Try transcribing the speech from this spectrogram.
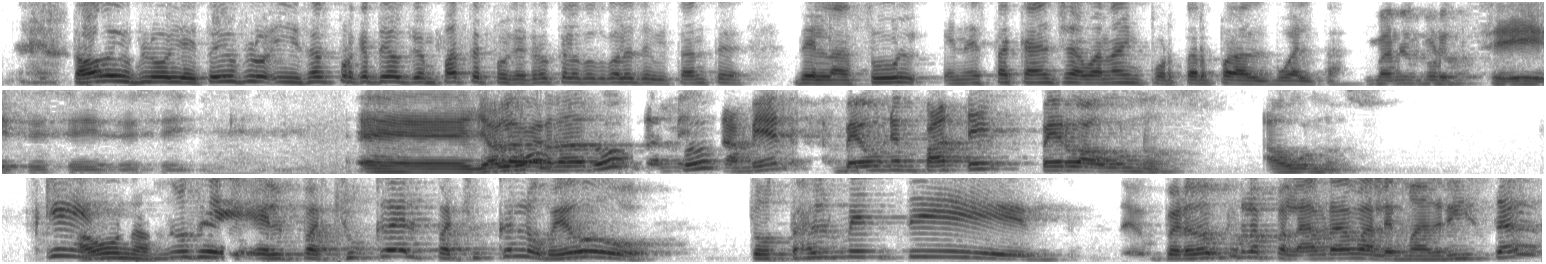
todo influye, todo influye. ¿Y sabes por qué te digo que empate? Porque creo que los dos goles de visitante del azul en esta cancha van a importar para el vuelta. Van a importar, sí, sí, sí, sí, sí. Eh, yo la verdad también, veo un empate, pero a unos, a unos. Es que, no sé, el Pachuca, el Pachuca lo veo totalmente perdón por la palabra valemadrista,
